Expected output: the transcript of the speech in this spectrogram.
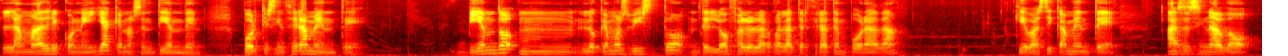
la madre con ella que no se entienden. Porque sinceramente, viendo mm, lo que hemos visto de Love a lo largo de la tercera temporada, que básicamente asesinado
